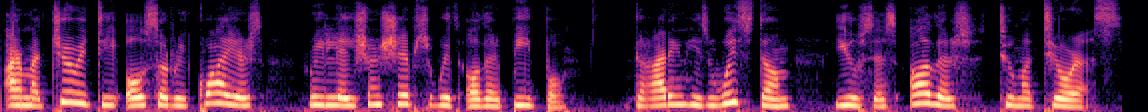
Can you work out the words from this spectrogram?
our maturity also requires relationships with other people. God, in His wisdom, uses others to mature us.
